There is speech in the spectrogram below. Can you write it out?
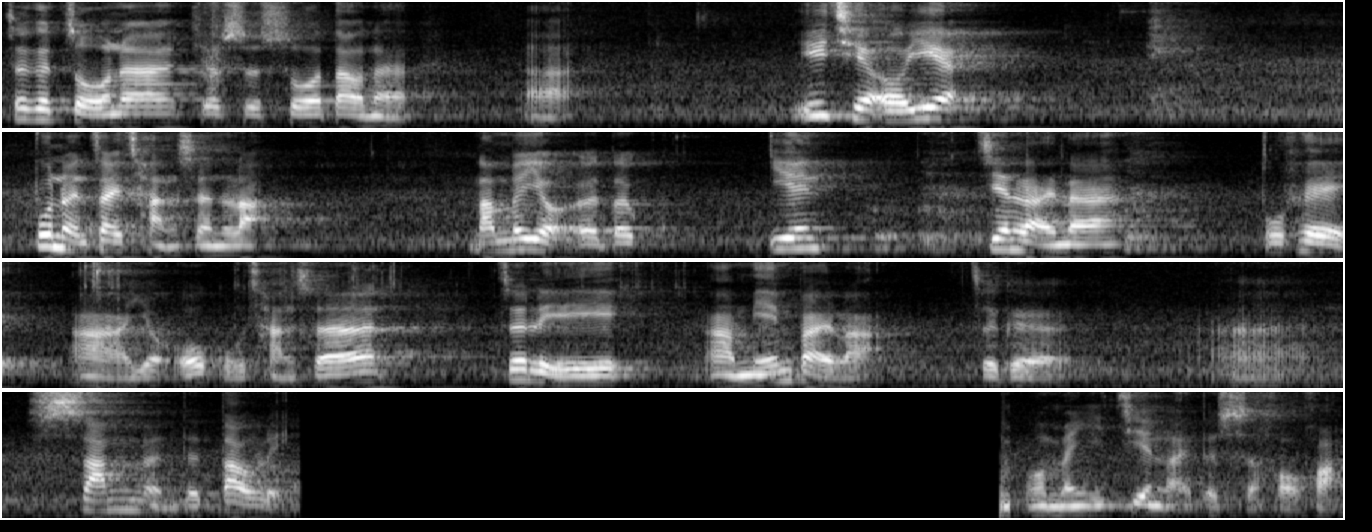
这个走呢，就是说到呢，啊，一切恶业不能再产生了。那没有耳的因进来呢，不会啊有恶果产生。这里啊明白了这个啊三门的道理。我们一进来的时候哈，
